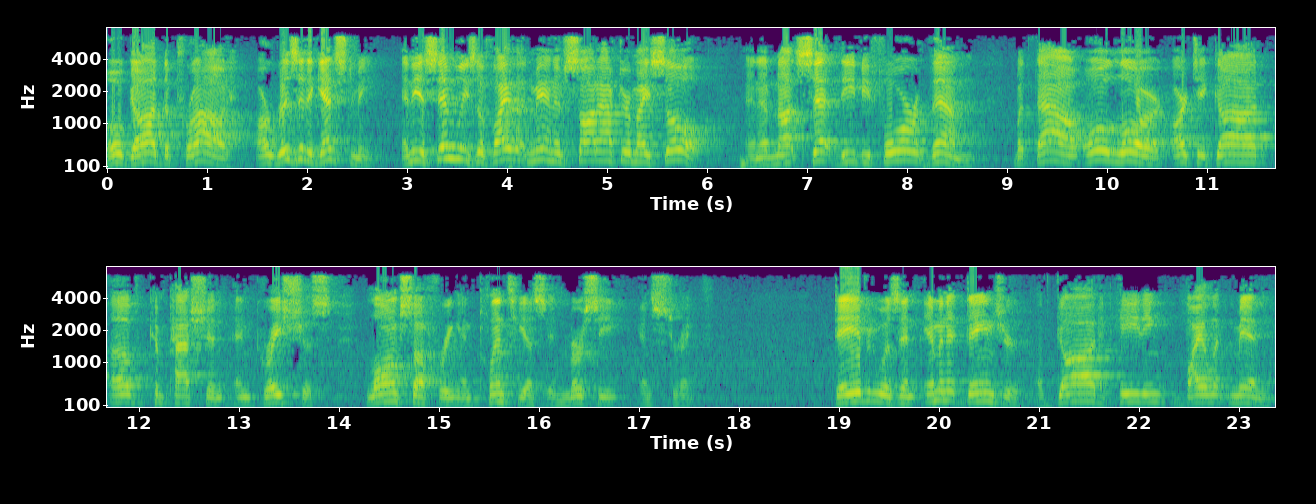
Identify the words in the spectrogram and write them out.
O God, the proud are risen against me, and the assemblies of violent men have sought after my soul, and have not set thee before them. But thou, O Lord, art a God of compassion and gracious long suffering, and plenteous in mercy and strength. David was in imminent danger of God hating violent men,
